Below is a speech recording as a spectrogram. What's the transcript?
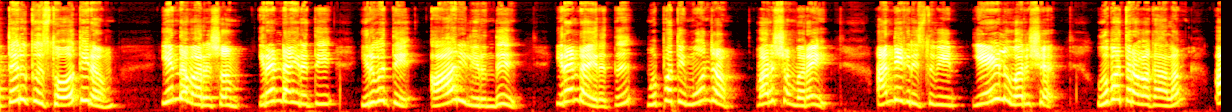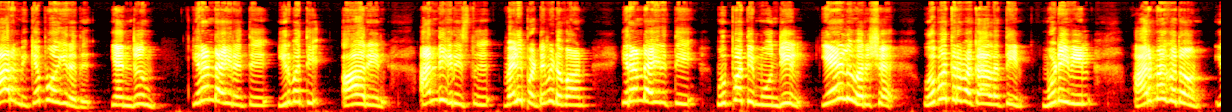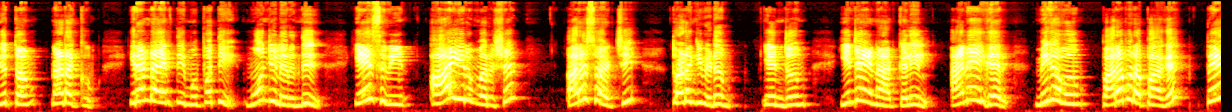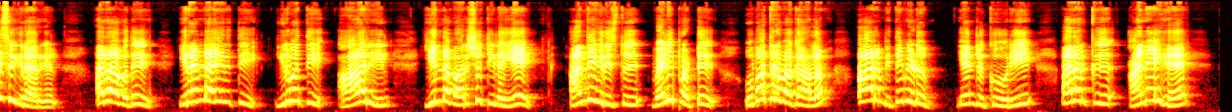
கர்த்தருக்கு ஸ்தோத்திரம். இந்த வருஷம் இரண்டாயிரத்தி இருபத்தி ஆறிலிருந்து இரண்டாயிரத்து முப்பத்தி மூன்றாம் வருஷம் வரை அந்தி கிறிஸ்துவின் ஏழு வருஷ உபத்திரவ காலம் ஆரம்பிக்கப் போகிறது என்றும் இரண்டாயிரத்து இருபத்தி ஆறில் அந்தி கிறிஸ்து வெளிப்பட்டு விடுவான். இரண்டாயிரத்தி முப்பத்தி மூன்றில் ஏழு வருஷ உபத்திரவ காலத்தின் முடிவில் அர்மகதோன் யுத்தம் நடக்கும். இரண்டாயிரத்தி முப்பத்தி மூன்றிலிருந்து இயேசுவின் ஆயிரம் வருஷ அரசாட்சி தொடங்கிவிடும் என்றும் இன்றைய நாட்களில் அநேகர் மிகவும் பரபரப்பாக பேசுகிறார்கள். அதாவது இரண்டாயிரத்தி இருபத்தி ஆறில் இந்த வருஷத்திலேயே அந்திகிறிஸ்து வெளிப்பட்டு உபத்திரவ காலம் ஆரம்பித்து விடும் என்று கூறி அதற்கு அநேக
